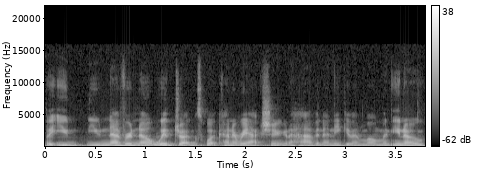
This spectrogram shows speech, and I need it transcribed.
but you you never know with drugs what kind of reaction you're going to have in any given moment. You know,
